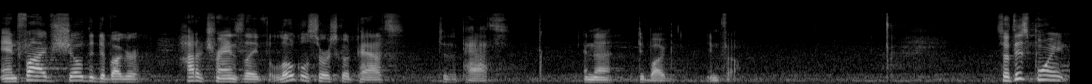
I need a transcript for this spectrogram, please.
And five, showed the debugger how to translate the local source code paths to the paths in the debug info. So at this point,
